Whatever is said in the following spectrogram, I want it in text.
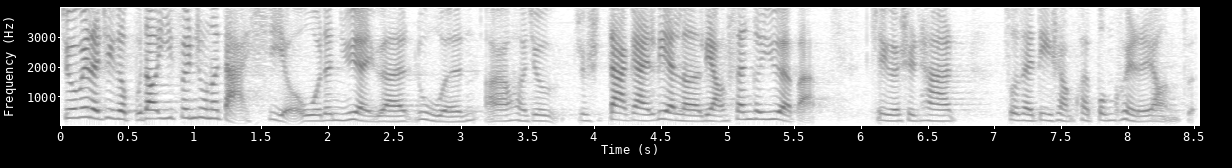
就为了这个不到一分钟的打戏，我的女演员陆文，然后就就是大概练了两三个月吧。这个是她坐在地上快崩溃的样子。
